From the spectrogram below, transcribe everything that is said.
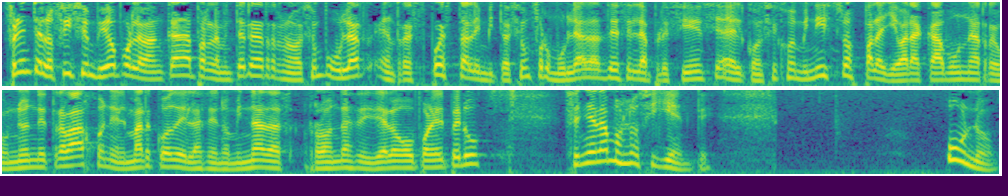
Frente al oficio enviado por la bancada parlamentaria de Renovación Popular en respuesta a la invitación formulada desde la presidencia del Consejo de Ministros para llevar a cabo una reunión de trabajo en el marco de las denominadas rondas de diálogo por el Perú, señalamos lo siguiente. 1.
